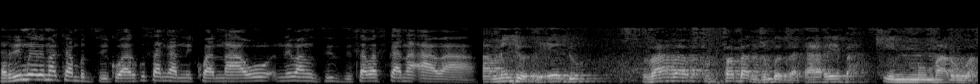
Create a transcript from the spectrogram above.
rimwe rematambudziko ari kusanganikwa nawo nevanodzidzisa vasikana ava. Mamentos edu vavafamba nzvimbo dzakareba in mumaruva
